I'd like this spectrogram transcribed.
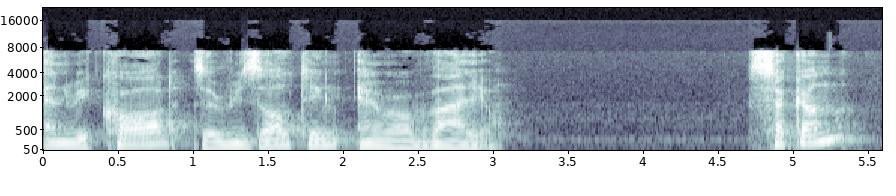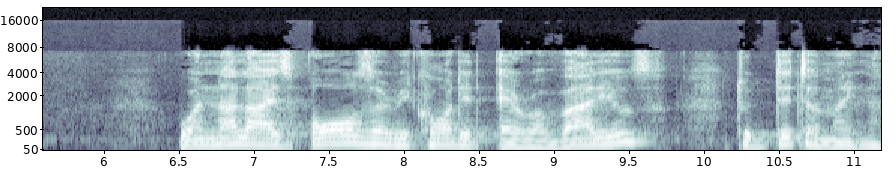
and record the resulting error value. Second, we analyze all the recorded error values to determine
